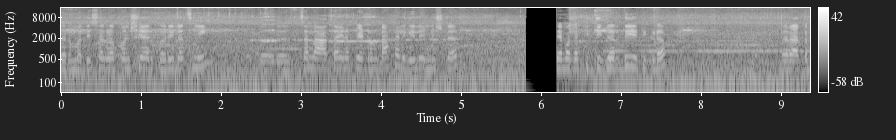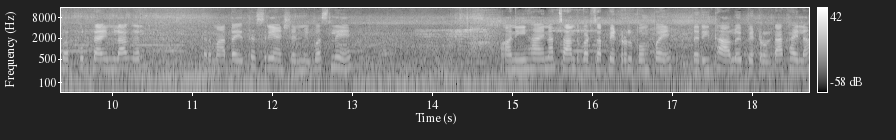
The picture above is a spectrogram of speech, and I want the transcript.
तर मग ते सगळं पण शेअर करीलच मी. तर चला आता आहे ना पेट्रोल टाकायला गेले मिस्टर. ते बघा किती गर्दी आहे तिकडं. तर आता भरपूर टाईम लागल. तर मग आता इथं श्रेयांश मी बसले. आणि हा आहे ना चांदवडचा पेट्रोल पंप आहे. तर इथं आलो आहे पेट्रोल टाकायला.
